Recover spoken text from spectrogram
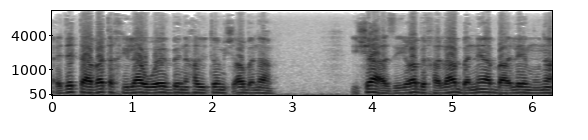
על ידי תאוות אכילה הוא אוהב בן אחד יותר משאר בניו. אישה הזהירה בחלה, בניה בעלי אמונה.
